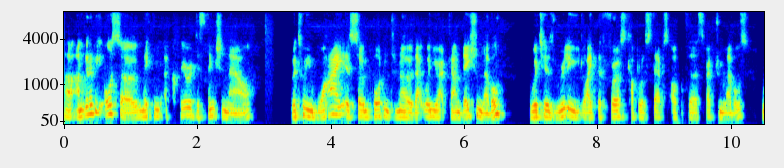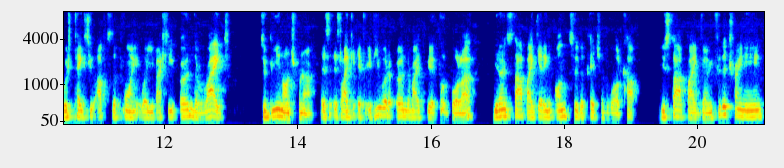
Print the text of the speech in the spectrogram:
Uh, I'm going to be also making a clearer distinction now between why it's so important to know that when you're at foundation level, which is really like the first couple of steps of the spectrum levels, which takes you up to the point where you've actually earned the right to be an entrepreneur. It's, it's like if, if you were to earn the right to be a footballer, you don't start by getting onto the pitch of the World Cup. You start by going through the training,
